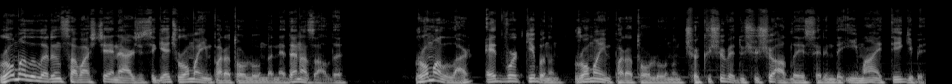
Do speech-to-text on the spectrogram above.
Romalıların savaşçı enerjisi geç Roma İmparatorluğu'nda neden azaldı? Romalılar, Edward Gibbon'ın Roma İmparatorluğu'nun Çöküşü ve Düşüşü adlı eserinde ima ettiği gibi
